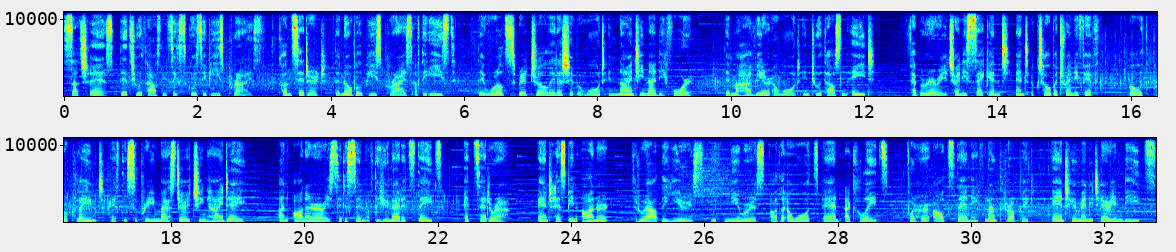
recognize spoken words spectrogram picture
such as the 2006 Gusi Peace Prize, considered the Nobel Peace Prize of the East, the World Spiritual Leadership Award in 1994, the Mahavir Award in 2008, February 22nd and October 25th, both proclaimed as the Supreme Master Ching Hai Day, an honorary citizen of the United States, etc., and has been honored throughout the years with numerous other awards and accolades for her outstanding philanthropic and humanitarian deeds.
